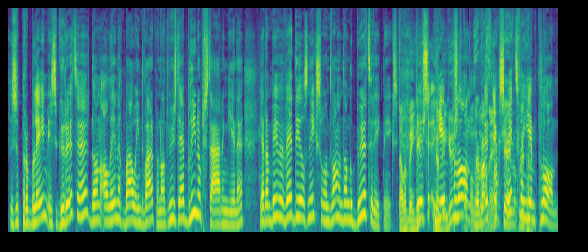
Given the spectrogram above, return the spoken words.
Dus het probleem is grutter dan alleen nog bouwen in het warpen. Want wie is daar blien op staren jinnen, ja dan ben we wetdeels niks van het en dan gebeurt er ik niks. Nou, we ben dus juist- we ben je juist plan, de het expect van je plan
